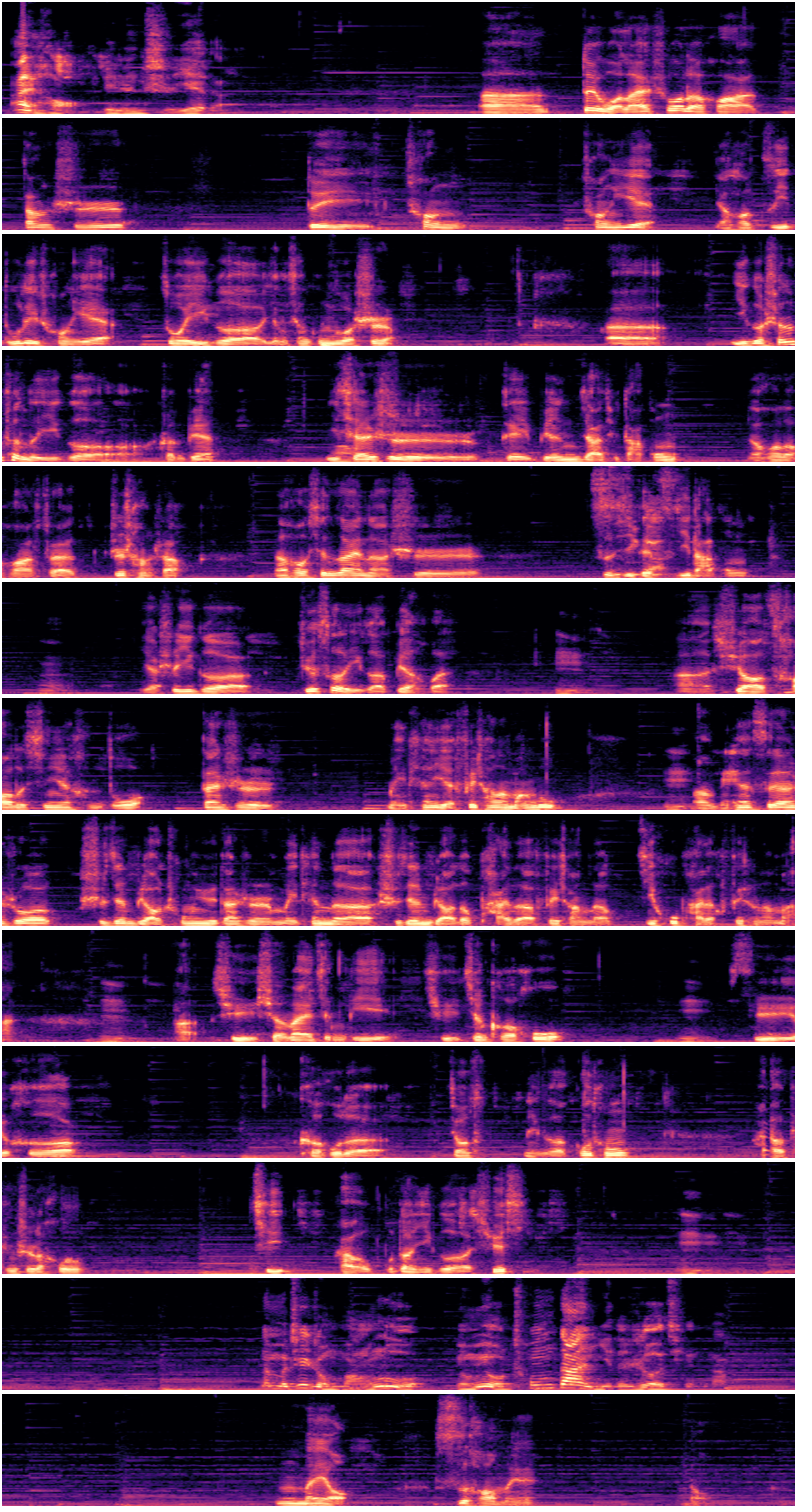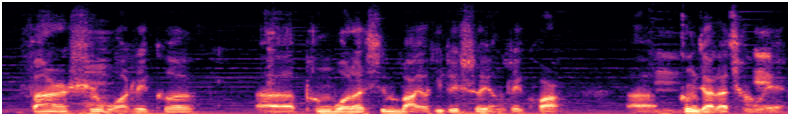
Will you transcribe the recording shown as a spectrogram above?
爱好变成职业的？呃，对我来说的话，当时对创创业，然后自己独立创业，做一个影像工作室，呃，一个身份的一个转变。以前是给别人家去打工，然后的话在职场上，然后现在呢是自己给自己打工，嗯也是一个角色的一个变换。嗯啊，需要操的心也很多，但是每天也非常的忙碌。嗯啊，每天虽然说时间比较充裕，但是每天的时间表都排的非常的，几乎排的非常的满嗯啊。去选外景地，去见客户，嗯去和客户的交那个沟通，还有平时的后期，还有不断一个学习。嗯嗯。那么这种忙碌有没有冲淡你的热情呢？嗯，没有，丝毫没有，反而是嗯我这颗呃蓬勃的心吧，尤其对摄影这块儿，呃嗯更加的强烈，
